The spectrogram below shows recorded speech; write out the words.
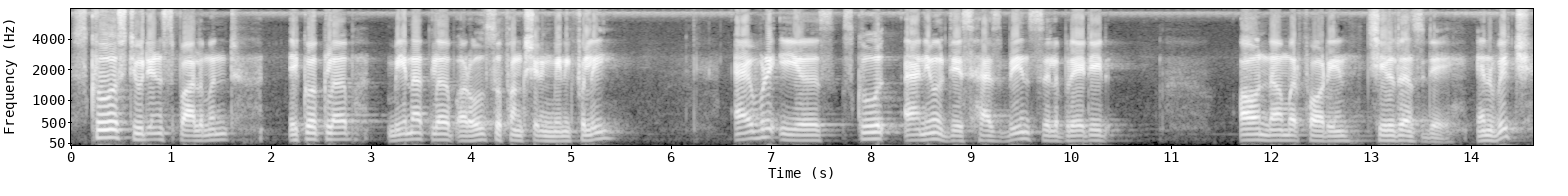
School Students Parliament, Eco Club, Meena Club are also functioning meaningfully. Every year's school annual day has been celebrated on November 14, Children's Day, in which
